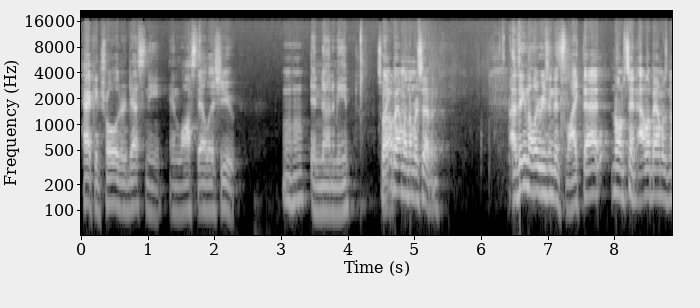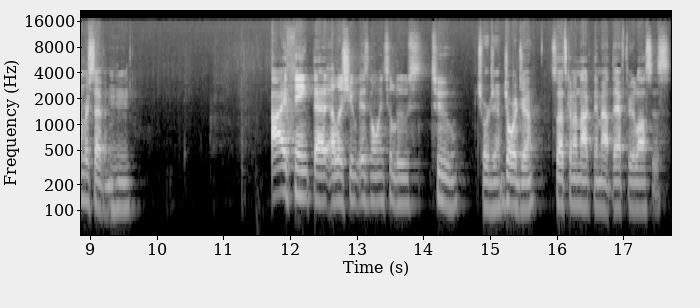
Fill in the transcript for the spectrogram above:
had control of their destiny and lost to lsu mm-hmm. and know what i mean So Like, Alabama's number seven. i think the only reason it's like that No, I'm saying Alabama's number 7 Mm-hmm. I think that LSU is going to lose to georgia Georgia, so that's going to knock them out. They have three losses.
